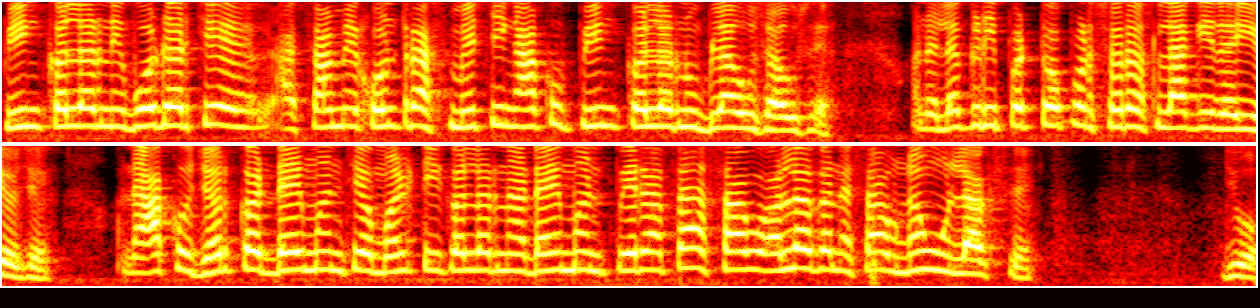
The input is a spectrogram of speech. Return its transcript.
પિંક કલરની બોર્ડર છે, આ સામે કોન્ટ્રાસ્ટ મેચિંગ આખું પિંક કલરનું બ્લાઉઝ આવશે. અને લગડી પટ્ટો પણ સરસ લાગી રહ્યો છે. અને આખું ઝરકટ ડાયમંડ છે મલ્ટી કલરના ડાયમંડ પહેરાતા, સાવ અલગ અને સાવ નવું લાગશે. જુઓ,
